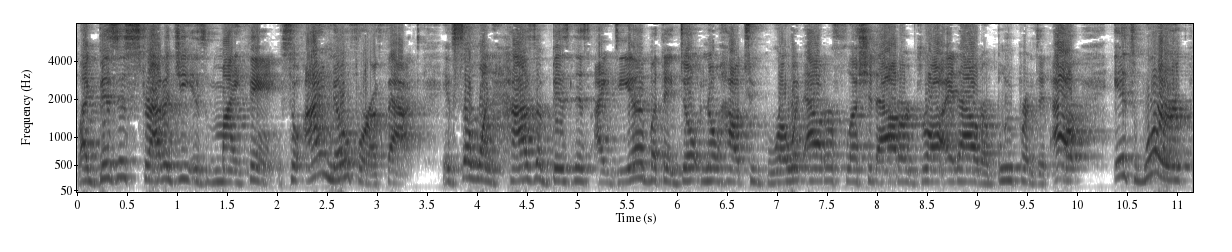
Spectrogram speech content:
Like business strategy is my thing. So I know for a fact if someone has a business idea, but they don't know how to grow it out or flesh it out or draw it out or blueprint it out, it's worth,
